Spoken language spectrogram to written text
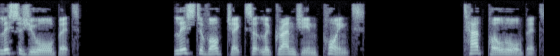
Lissajous orbit List of objects at Lagrangian points Tadpole orbit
